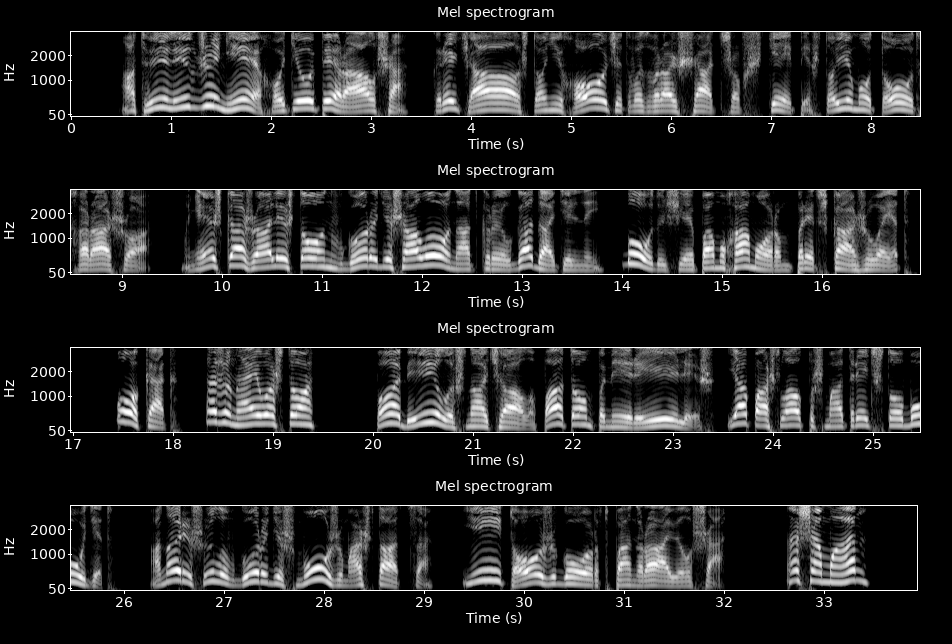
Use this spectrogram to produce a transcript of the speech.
Отвели к жене, хоть и упирался. Кричал, что не хочет возвращаться в штепи, что ему тут хорошо. Мне сказали, что он в городе Шалон открыл гадательный. Будущее по мухоморам предсказывает. О как! А жена его что? Побила ж сначала, потом помирились. Я пошла посмотреть, что будет. Она решила в городе ж мужем остаться. Ей тоже город понравился. А шаман?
